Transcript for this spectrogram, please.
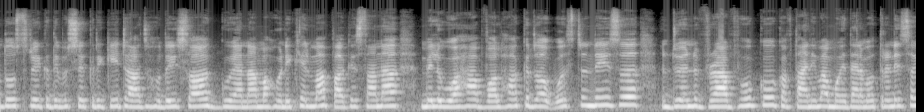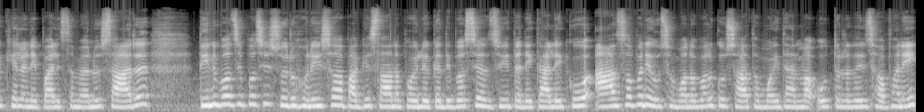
दोस्रो एक दिवसीय क्रिकेट आज हुँदैछ। गुयानामा हुने खेलमा पाकिस्तान मिलवाहा बलहक र वेस्ट इन्डिज डेन ब्राभोको कप्तानीमा मैदानमा उत्रिनेछ। खेल नेपाली समयअनुसार तीन बजेपछि सुरु हुनेछ। पाकिस्तान पहिलो एक दिवसीय जित निकालेको आज पनि उच्च मनोबलको साथ मैदानमा उत्रदैछ भने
